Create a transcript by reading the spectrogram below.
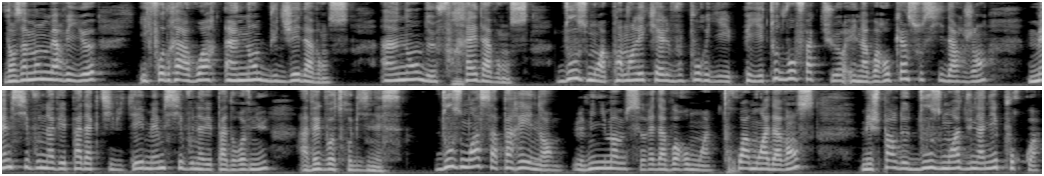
Dans un monde merveilleux, il faudrait avoir un an de budget d'avance, un an de frais d'avance, 12 mois pendant lesquels vous pourriez payer toutes vos factures et n'avoir aucun souci d'argent, même si vous n'avez pas d'activité, même si vous n'avez pas de revenus avec votre business. 12 mois, ça paraît énorme. Le minimum serait d'avoir au moins 3 mois d'avance, mais je parle de 12 mois d'une année. Pourquoi?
